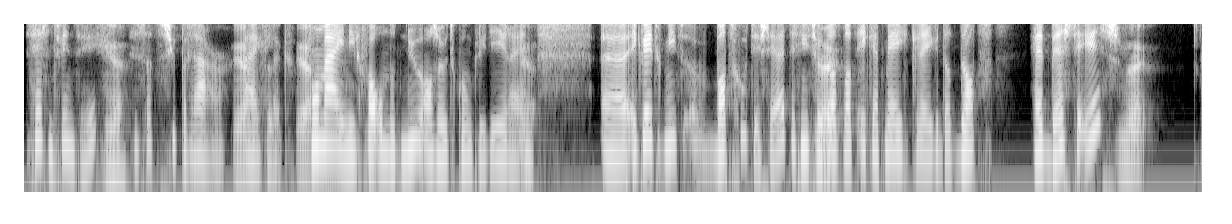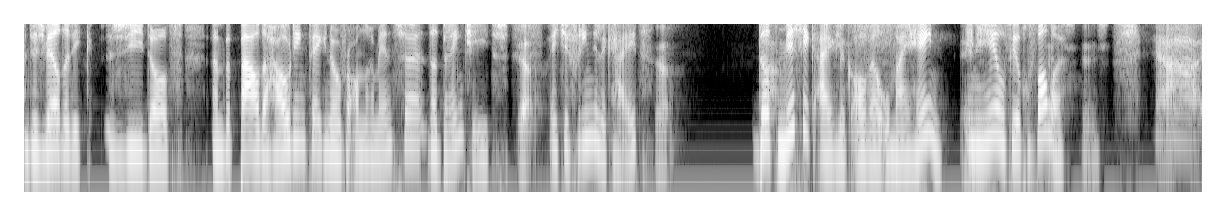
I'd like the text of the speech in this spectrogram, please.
26, Ja. dus dat is super raar Ja. eigenlijk. Ja. Voor mij in ieder geval, om dat nu al zo te concluderen. En eh, ik weet ook niet eh, wat goed is. Hè? Het is niet zo Nee. dat wat ik heb meegekregen, dat dat het beste is. Nee. Het is wel dat ik zie dat een bepaalde houding tegenover andere mensen, dat brengt je iets. Weet je, vriendelijkheid, Ja. dat mis ik eigenlijk al wel om mij heen. In heel veel gevallen. Eens, eens. Ja,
